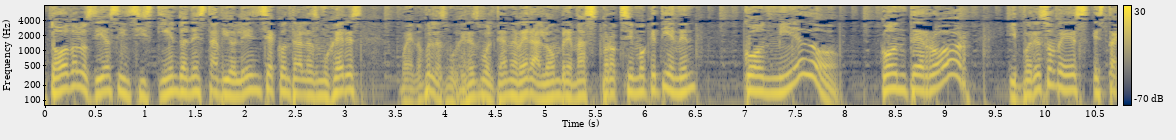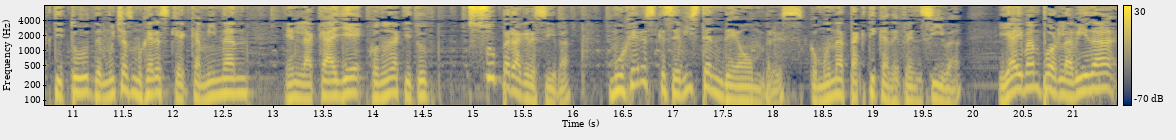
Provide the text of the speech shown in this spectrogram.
todos los días insistiendo en esta violencia contra las mujeres, bueno, pues las mujeres voltean a ver al hombre más próximo que tienen con miedo, con terror. Y por eso ves esta actitud de muchas mujeres que caminan en la calle con una actitud súper agresiva, mujeres que se visten de hombres como una táctica defensiva, y ahí van por la vida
